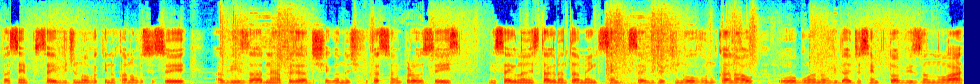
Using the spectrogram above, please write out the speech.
para sempre que sair vídeo novo aqui no canal você ser avisado, né, rapaziada? Chega a notificação aí para vocês. Me segue lá no Instagram também que sempre que sai vídeo aqui novo no canal ou alguma novidade eu sempre tô avisando lá.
